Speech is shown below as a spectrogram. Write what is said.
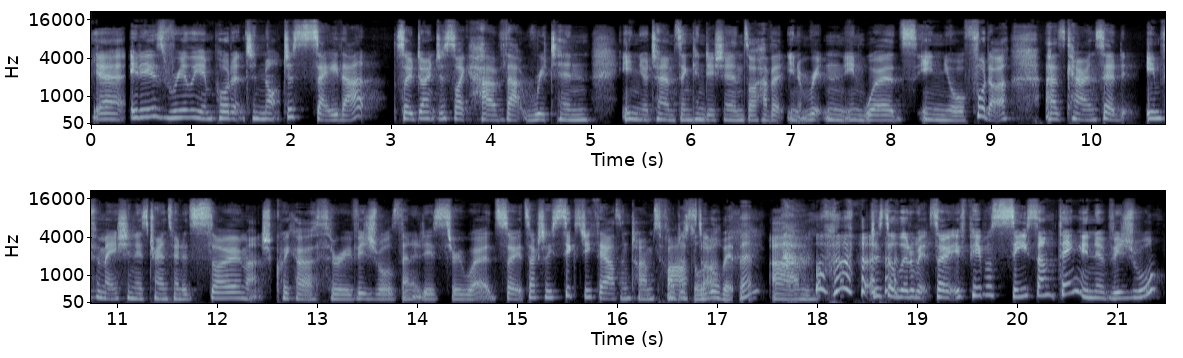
Yeah, it is really important to not just say that so don't just like have that written in your terms and conditions or have it, you know, written in words in your footer. As Karen said, information is transmitted so much quicker through visuals than it is through words. So it's actually 60,000 times faster. Oh, just a little bit then. Um, just a little bit. So if people see something in a visual,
